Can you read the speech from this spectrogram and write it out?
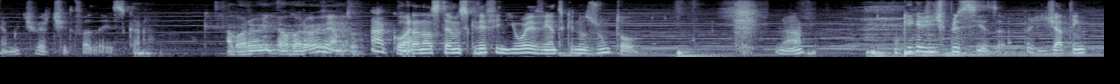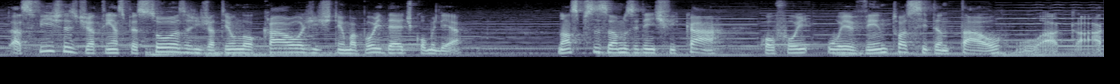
É muito divertido fazer isso, cara. Agora, agora é o evento. Agora nós temos que definir o evento que nos juntou. Né? O que, que a gente precisa? A gente já tem as fichas, já tem as pessoas, a gente já tem o local, a gente tem uma boa ideia de como ele é. Nós precisamos identificar qual foi o evento acidental, o, a, a,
